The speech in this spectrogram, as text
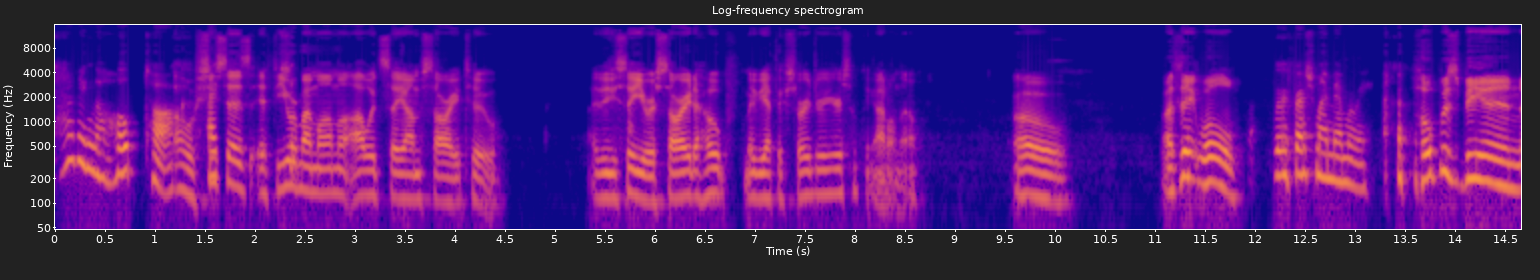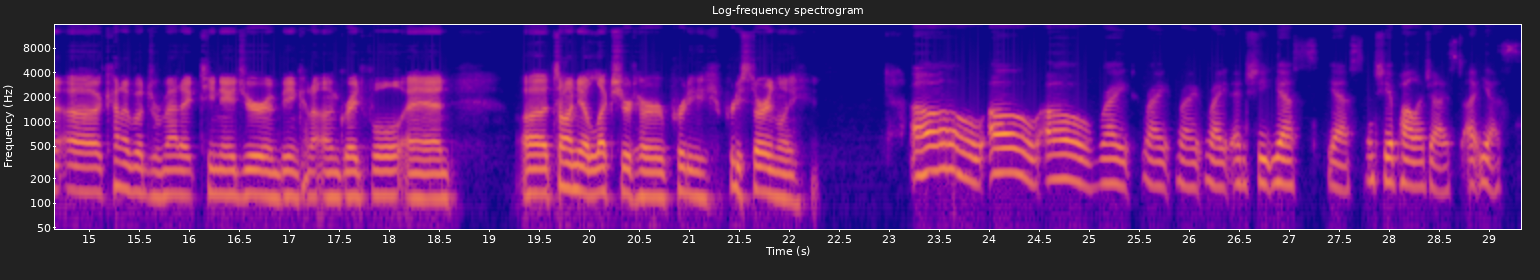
having the Hope talk. Oh, she I- says if you were my mama, I would say I'm sorry too. Uh, Did you say you were sorry to Hope? Maybe after surgery or something? I don't know. Oh, I think well, refresh my memory. Hope was being uh, kind of a dramatic teenager and being kind of ungrateful, and uh, Tanya lectured her pretty pretty sternly. Oh, oh, oh, right, right, right, right. And she, yes, yes, and she apologized. Uh, yes.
